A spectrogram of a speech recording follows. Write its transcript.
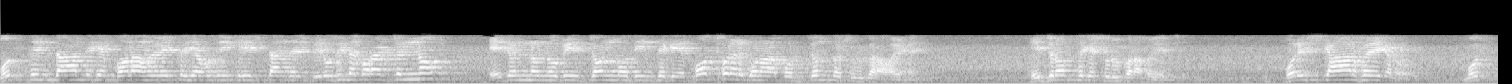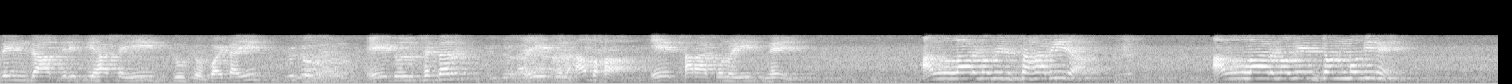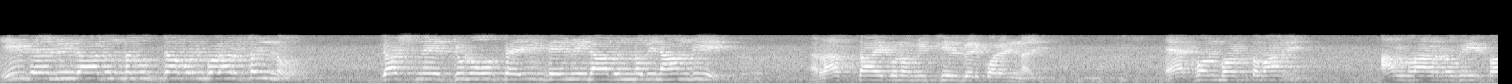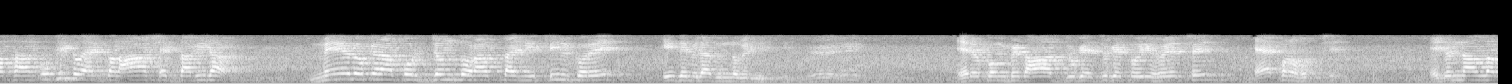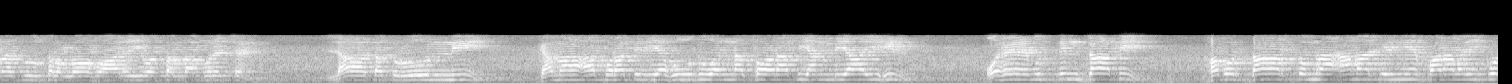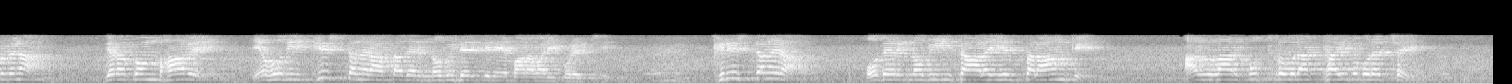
মুসলিম জাতিকে বলা হয়েছে ইহুদি খ্রিস্টানদের বিরোধিতা করার জন্য। এজন্য নবীর জন্মদিন থেকে বছরের গণনা পর্যন্ত শুরু করা হয়নি। হিজরত থেকে শুরু করা হয়েছে। পরিষ্কার হয়ে গেল। মুসলিম জাতির ইতিহাসে ঈদ দুটো। কয়টা ঈদ? ঈদ উল ফিতর ঈদ উল আবহা এছাড়া কোনো ঈদ নেই। আল্লাহর নবীর সাহাবিরা, আল্লাহর নবীর জন্মদিনে ঈদে মিলাদুন নবী উদযাপন করার জন্য জশ্নে জুলুসে ঈদে মিলাদুন নবী নাম দিয়ে রাস্তায় কোনো মিছিল বের করেন নাই। এখন বর্তমানে আল্লাহর নবীর তথা কথিত একদল আশেক দাবিদার মেয়ে লোকেরা পর্যন্ত রাস্তায় মিছিল করে ঈদে মিলাদুন নবীর মিছিল। এরকম বেদাত যুগে যুগে তৈরি হয়েছে, এখনও হচ্ছে। এই জন্য আল্লাহ রাসুল সাল আলাই ওয়াসাল্লাম বলেছেন কামা আকরাতিল ইয়াহুদু ওয়ান নাসারা ফি আনবিয়াইহিম। ওহে মুসলিম জাতি, খবরদার তোমরা আমাকে নিয়ে বাড়াবাড়ি করবে না। যেরকম ভাবে এহুদি খ্রিস্টানেরা তাদের নবীদেরকে নিয়ে বাড়াবাড়ি করেছে। খ্রিস্টানেরা ওদের নবী ঈসা আলাইসালামকে আল্লাহর পুত্র বলে আখ্যায়িত করেছে।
